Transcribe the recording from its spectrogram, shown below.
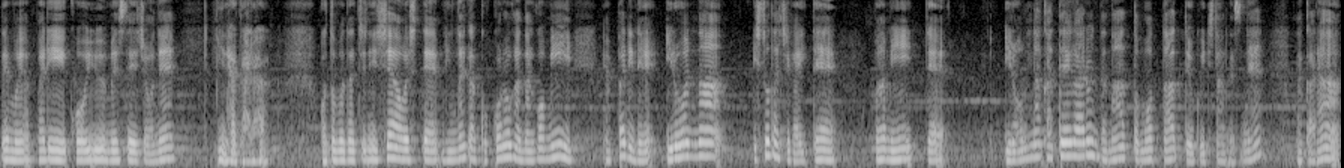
でもやっぱりこういうメッセージをね見ながらお友達にシェアをしてみんなが心が和みやっぱりねいろんな人たちがいて「マミー」っていろんな家庭があるんだなと思ったってよく言ってたんですね。だから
